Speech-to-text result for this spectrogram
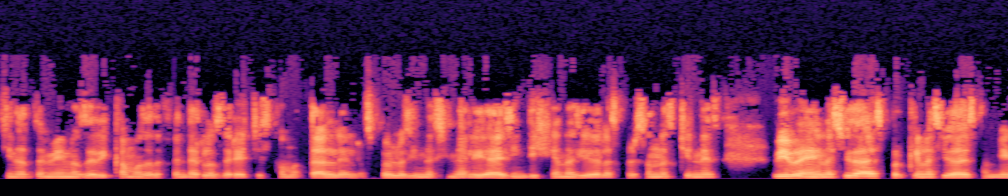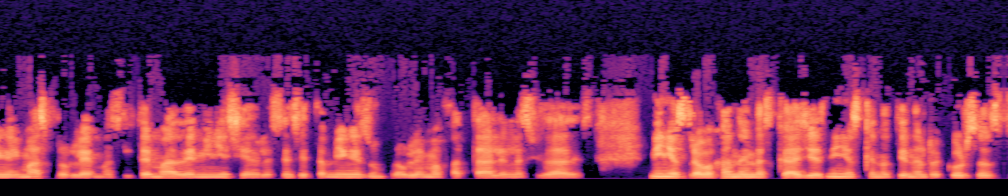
sino también nos dedicamos a defender los derechos como tal de los pueblos y nacionalidades indígenas y de las personas quienes viven en las ciudades, porque en las ciudades también hay más problemas. El tema de niñez y adolescencia también es un problema fatal en las ciudades. Niños trabajando en las calles, niños que no tienen recursos.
